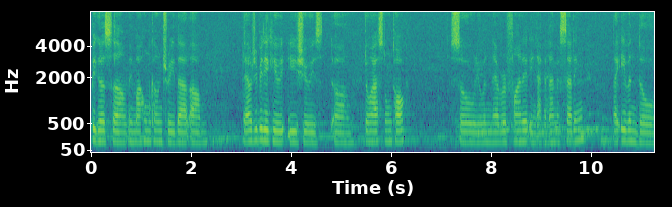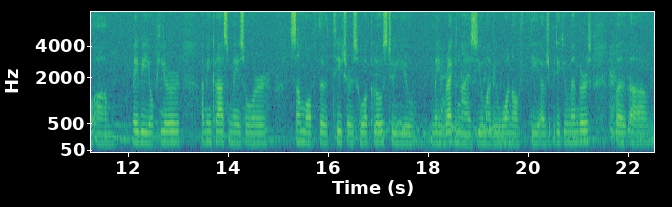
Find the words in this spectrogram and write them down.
Because um, in my home country, that um, the LGBTQ issue is um, don't ask, don't talk. So you will never find it in academic setting. Like even though um, maybe your peer, I mean classmates or some of the teachers who are close to you may recognize you might be one of the LGBTQ members, but um,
